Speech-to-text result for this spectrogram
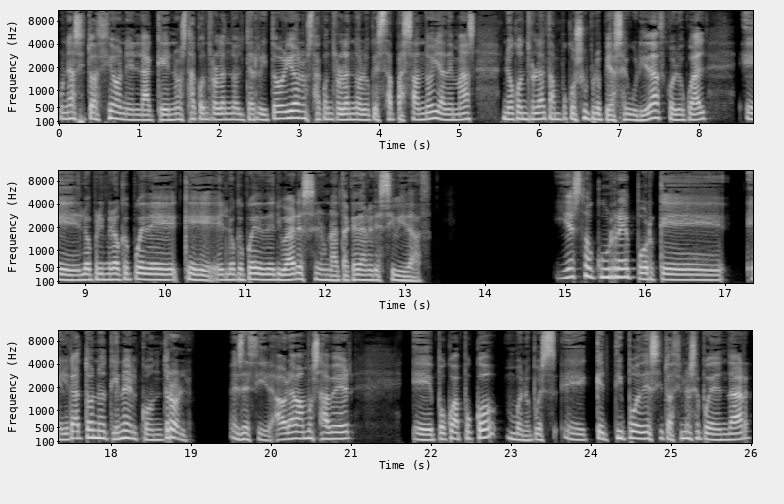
una situación en la que no está controlando el territorio, no está controlando lo que está pasando y además no controla tampoco su propia seguridad, con lo cual eh, lo primero que puede, que, lo que puede derivar es en un ataque de agresividad. Y esto ocurre porque el gato no tiene el control. Es decir, ahora vamos a ver eh, poco a poco, bueno, pues eh, qué tipo de situaciones se pueden dar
